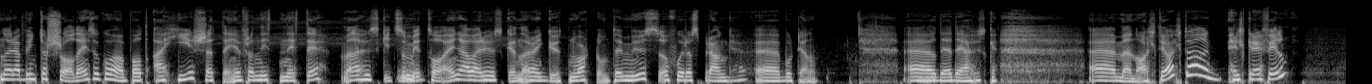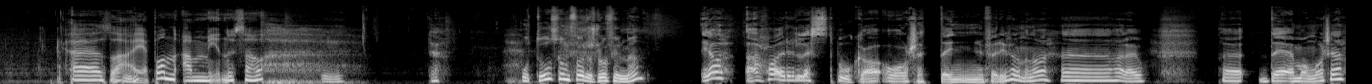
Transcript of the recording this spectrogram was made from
når jeg begynte å se den, så kom jeg på at jeg har sett den fra 1990. Men jeg husker ikke så mye av den. Jeg bare husker når han gutten ble om til mus og for og sprang eh, bort igjennom. Eh, og det er det jeg husker. Eh, men alt i alt, da, helt grei film. Eh, så jeg er på en M minus, jeg òg. Otto, som foreslo filmen. Ja, jeg har lest boka og sett den før i filmen òg, har jeg jo. Eh, Det er mange år siden,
